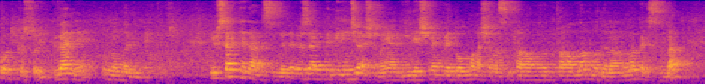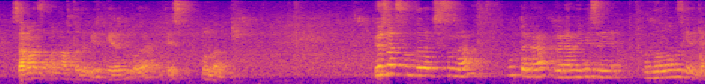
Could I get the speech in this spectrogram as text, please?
kortikosteroid güvenle kullanılabilmektedir. Ülser tedavisinde de özellikle birinci aşama yani iyileşme ve dolma tamamlan- tamamlanmadığını anlamak açısından zaman zaman haftada bir periyodik olarak bu test kullanılır. Göz hastalıkları açısından mutlaka öğrenmemiz ve uygulamamız gereken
